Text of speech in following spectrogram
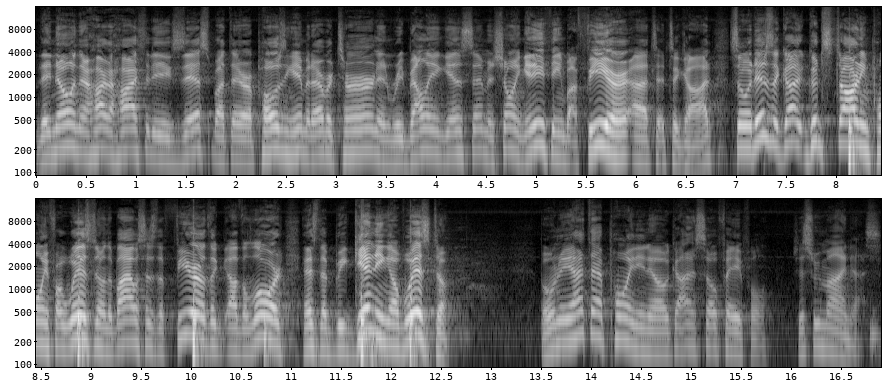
they know in their heart of hearts that he exists, but they're opposing him at every turn and rebelling against him and showing anything but fear uh, to, to, God. So it is a good starting point for wisdom. The Bible says the fear of the, of the Lord is the beginning of wisdom. But when we're at that point, you know, God is so faithful. Just remind us,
